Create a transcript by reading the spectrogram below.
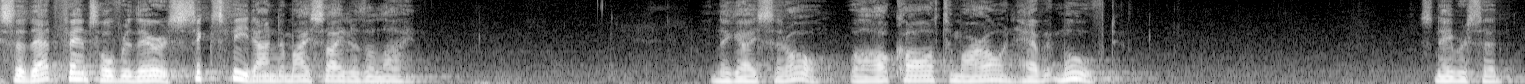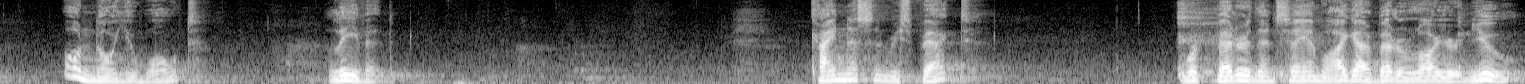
He said, That fence over there is six feet onto my side of the line. And the guy said, Oh, well, I'll call tomorrow and have it moved. His neighbor said, Oh, no, you won't. Leave it. Kindness and respect work better than saying, Well, I got a better lawyer than you.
